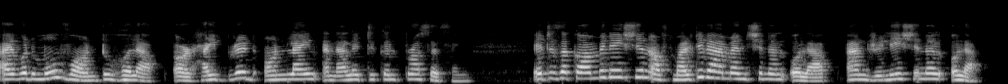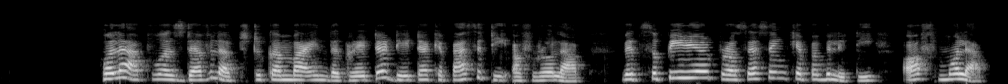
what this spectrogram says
I would move on to HOLAP or Hybrid Online Analytical Processing. It is a combination of multidimensional OLAP and relational OLAP. HOLAP was developed to combine the greater data capacity of ROLAP with superior processing capability of MOLAP.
